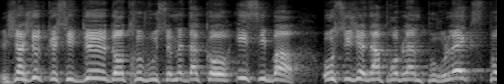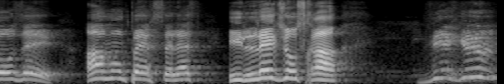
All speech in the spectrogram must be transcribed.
J'ajoute que si deux d'entre vous se mettent d'accord ici-bas au sujet d'un problème pour l'exposer à mon Père céleste, il l'exaucera, virgule,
